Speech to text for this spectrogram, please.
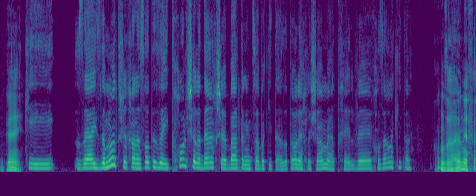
אוקיי. כי זה ההזדמנות שלך לעשות איזה איתחול של הדרך שבה אתה נמצא בכיתה. אז אתה הולך לשם, מאתחל וחוזר לכיתה. אה, זה רעיון יפה.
